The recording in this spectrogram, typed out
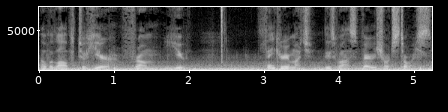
I would love to hear from you. Thank you very much. This was very short stories.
